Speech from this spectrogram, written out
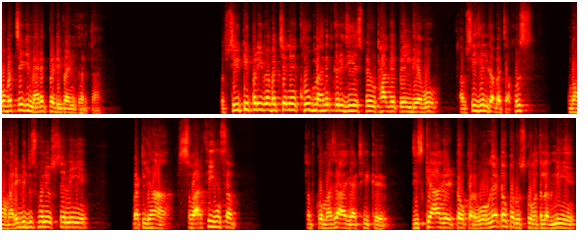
वो बच्चे की मेहनत पर डिपेंड करता है। अब सीटी परी में बच्चे ने खूब मेहनत करी जीएस पे उठा के पेल दिया वो। अब सीजीएल का बच्चा खुश। वो हमारे भी दुश्मनी उससे नहीं है। बट यहाँ स्वार्थी है सब। सबको मज़ा आ गया, ठीक है। जिसके आगे टॉपर, वो हो गया टॉपर, उसको मतलब नहीं है।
